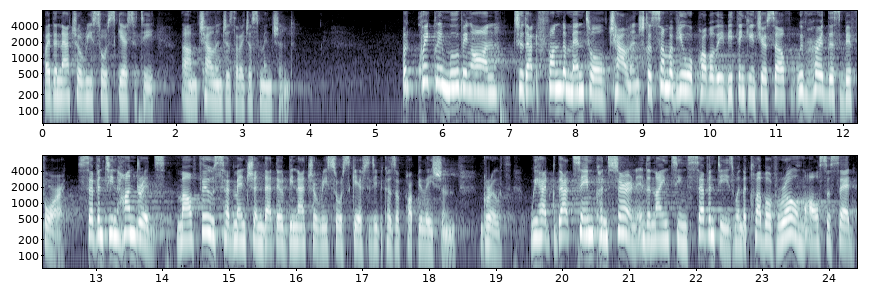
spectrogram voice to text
by the natural resource scarcity um, challenges that I just mentioned. But quickly moving on to that fundamental challenge, because some of you will probably be thinking to yourself, we've heard this before. 1700s, Malthus had mentioned that there would be natural resource scarcity because of population growth. We had that same concern in the 1970s when the Club of Rome also said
